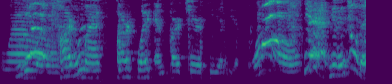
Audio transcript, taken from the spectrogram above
Wow. What? Part black, part white, and part Cherokee Indian. Wow. Yeah, you didn't know that.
